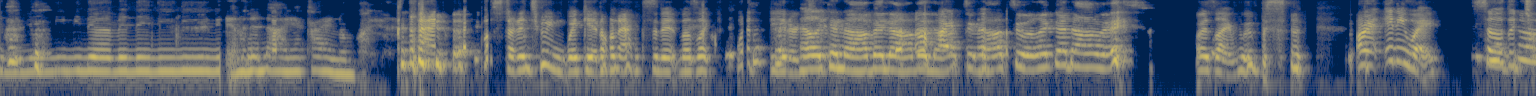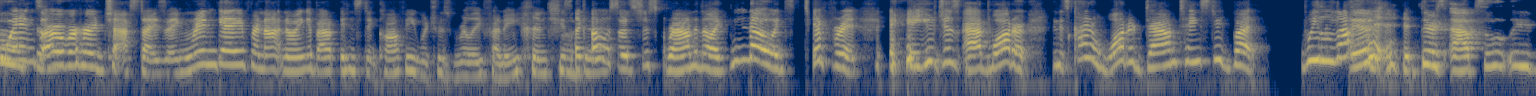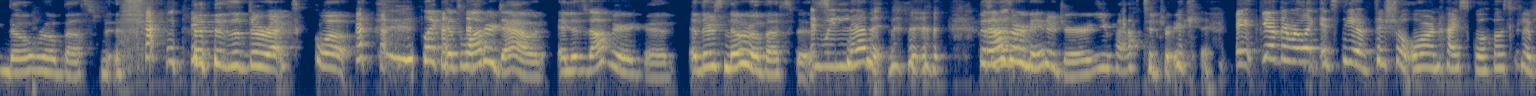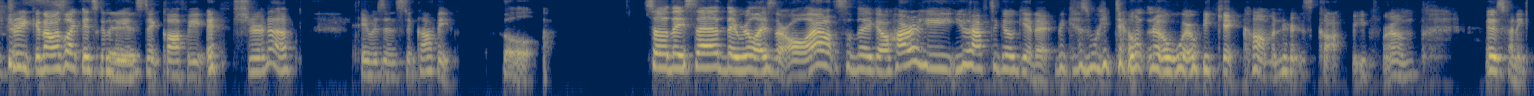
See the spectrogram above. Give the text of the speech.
I started doing Wicked on accident, and I was like, "What theater kid!" Helikanabe, nabe, I natu, know. natu, helikanabe. I was like, "Whoops!" All right. Anyway, so the Oh, twins are overheard chastising Renge for not knowing about instant coffee, which was really funny. And she's like, Okay. "Oh, so it's just ground?" And they're like, "No, it's different. you just add water, and it's kind of watered down tasting, but." We love it. there's absolutely no robustness. That is a direct quote. Like it's watered down and it's not very good, and there's no robustness. and we love it. but so as then- our manager, you have to drink it. It- yeah, they were like, it's the official Ouran High School host club drink. And I was like, it's going to be instant coffee. And sure enough, it was instant coffee. Cool. So they said they realized they're all out. So they go, Haruhi, you have to go get it because we don't know where we get commoners coffee from. It was funny.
